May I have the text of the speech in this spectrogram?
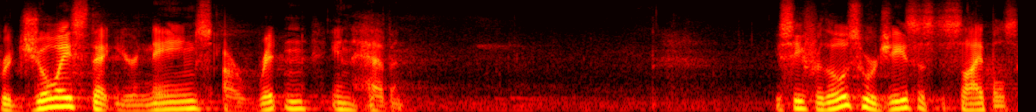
rejoice that your names are written in heaven. You see, for those who are Jesus' disciples,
